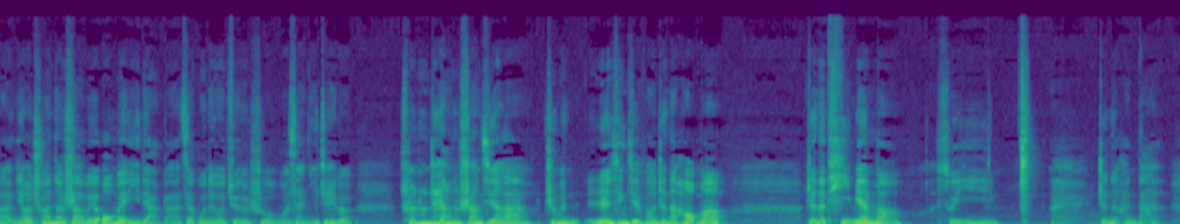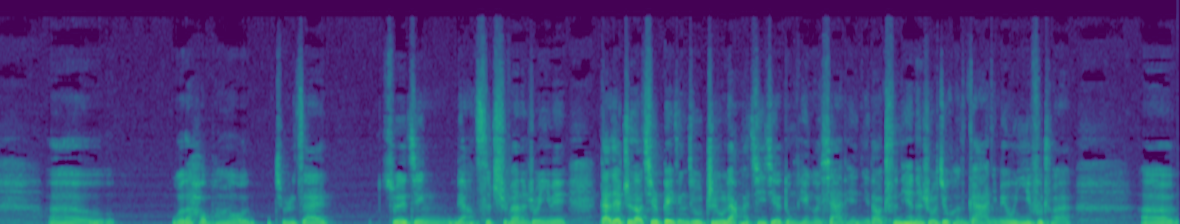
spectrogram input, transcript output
啊，你要穿的稍微欧美一点吧，在国内我觉得说哇塞，你这个穿成这样就上街啦，这么人性解放真的好吗？真的体面吗？所以，唉，真的很难。呃，我的好朋友就是在最近两次吃饭的时候，因为大家知道，其实北京就只有两个季节，冬天和夏天。你到春天的时候就很尬，你没有衣服穿。呃，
